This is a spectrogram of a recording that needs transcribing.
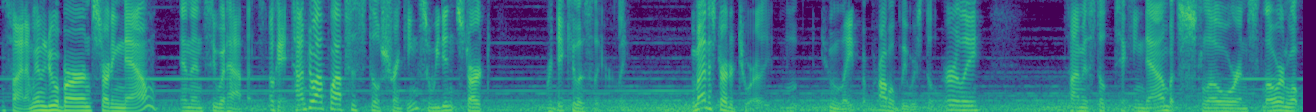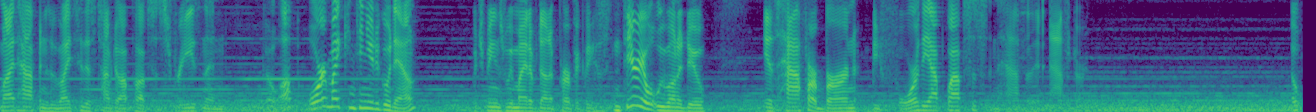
That's fine. I'm going to do a burn starting now, and then see what happens. Okay, time to apoapsis is still shrinking, so we didn't start ridiculously early. We might have started too early, too late, but probably we're still early. Time is still ticking down, but slower and slower. And what might happen is we might see this time to apoapsis freeze and then go up, or it might continue to go down, which means we might have done it perfectly. Because in theory, what we want to do is half our burn before the apoapsis and half of it after. Oh,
